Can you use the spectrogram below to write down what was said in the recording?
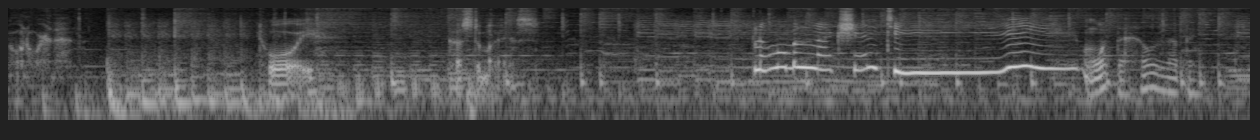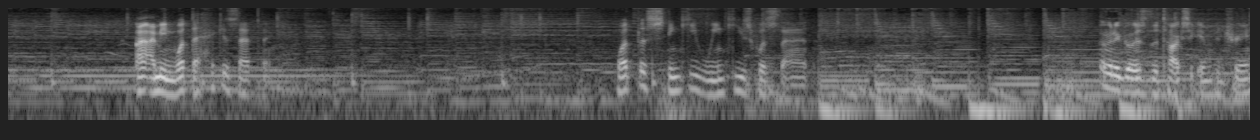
I want to wear that. Toy. Customize. Global Action team. What the hell is that thing? I, I mean, what the heck is that thing? What the stinky winkies was that? I'm gonna go as the toxic infantry.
